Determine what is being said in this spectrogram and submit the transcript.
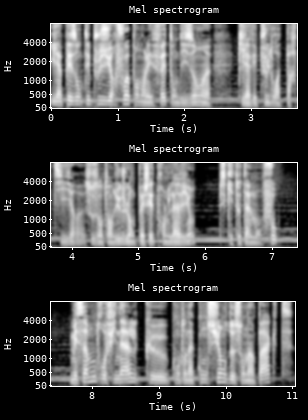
Il a plaisanté plusieurs fois pendant les fêtes en disant euh, qu'il avait plus le droit de partir, euh, sous-entendu que je l'empêchais de prendre l'avion, ce qui est totalement faux. Mais ça montre au final que quand on a conscience de son impact,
